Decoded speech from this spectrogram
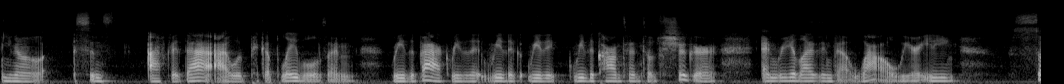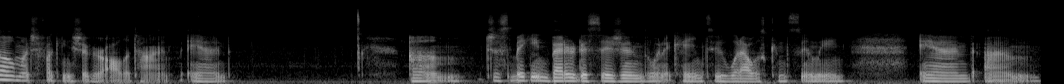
you know, since after that, I would pick up labels and read the back, read the read the read the read the content of sugar, and realizing that wow, we are eating so much fucking sugar all the time, and um, just making better decisions when it came to what I was consuming, and um,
